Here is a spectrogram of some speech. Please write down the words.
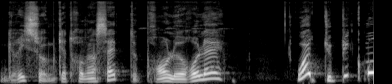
Grissom 87 prend le relais. Ouais, tu piques mon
